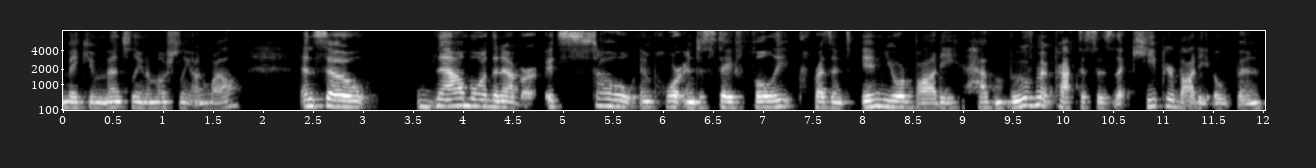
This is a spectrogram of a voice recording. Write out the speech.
make you mentally and emotionally unwell. And so now more than ever it's so important to stay fully present in your body have movement practices that keep your body open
